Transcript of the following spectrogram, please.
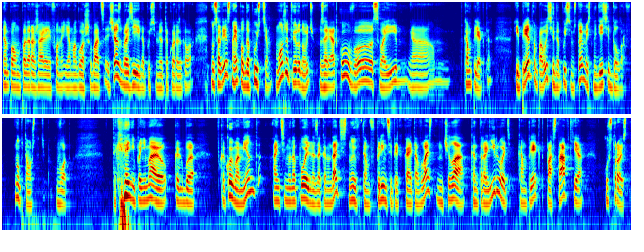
там, по-моему, подорожали айфоны, я могу ошибаться. И сейчас в Бразилии, допустим, идет такой разговор. Ну, соответственно, Apple, допустим, может вернуть зарядку в свои э, комплекты и при этом повысить, допустим, стоимость на 10 долларов. Ну, потому что, типа, вот. Так я не понимаю, как бы, в какой момент антимонопольное законодательство, ну и там, в принципе, какая-то власть начала контролировать комплект поставки устройств.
